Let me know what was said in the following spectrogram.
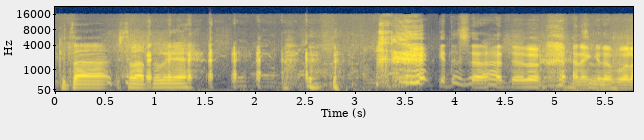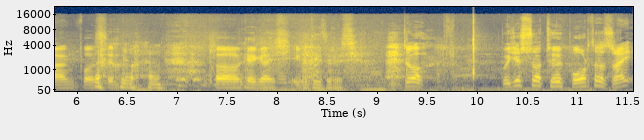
Kita istirahat dulu ya. kita istirahat dulu dan kita pulang posin oke guys. Ikuti terus. So we just saw two porters right?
